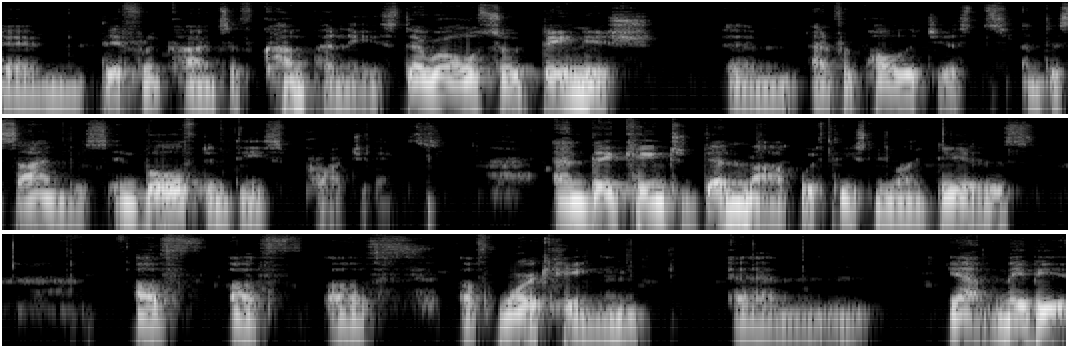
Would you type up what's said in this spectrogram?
um, different kinds of companies. There were also Danish um, anthropologists and designers involved in these projects. And they came to Denmark with these new ideas of, of, of, of working, um, yeah, maybe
